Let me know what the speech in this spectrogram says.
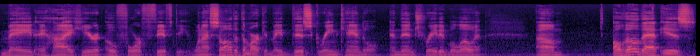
made a high here at 0450, when I saw that the market made this green candle and then traded below it, um, although that is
